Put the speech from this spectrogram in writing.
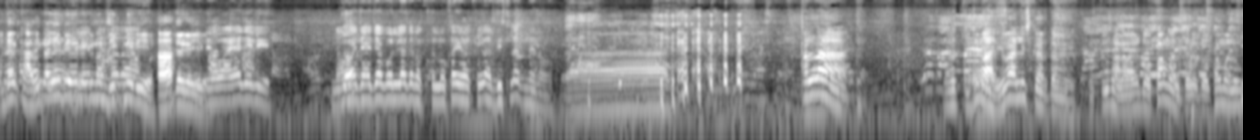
इधर खावी काही भी है लेकिन वो दिख नहीं रही है हाँ? इधर गई है. वाया गेली. नवा ज्या ज्या बोलला तर फक्त लोक दिसलाच नाही ना तुझी भारी वालीच करता मी. तू झाला माझ्या डोफा म्हणतो डोफा म्हणून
